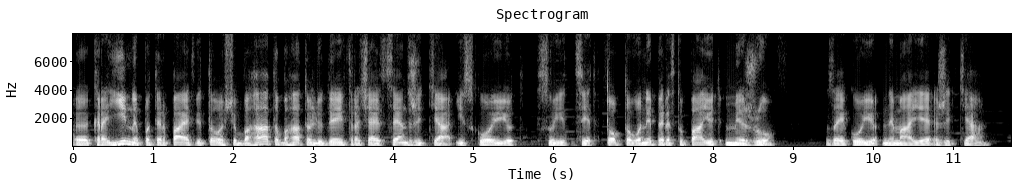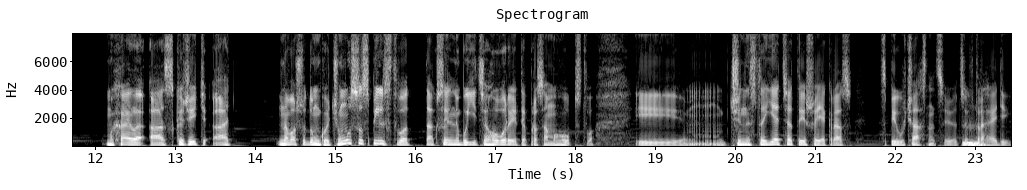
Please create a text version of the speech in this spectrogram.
е, країни потерпають від того, що багато-багато людей втрачають сенс життя і скоюють суїцид. Тобто вони переступають межу, за якою немає життя. Михайле, а скажіть, а на вашу думку, чому суспільство так сильно боїться говорити про самогубство? І чи не стається тиша якраз співучасницею цих Мгм. трагедій?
